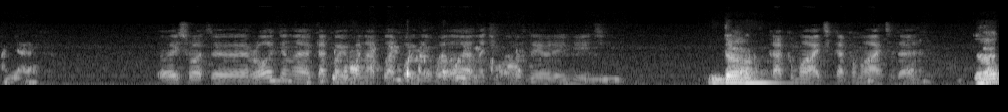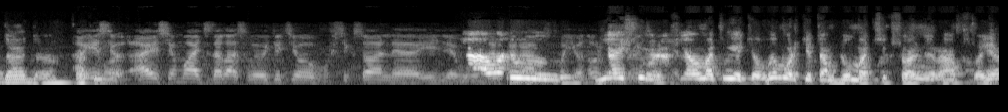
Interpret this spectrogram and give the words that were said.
понятно. То есть вот э, Родина, какой бы она плохой ни была, значит, нужно ее любить. Да. Как мать, как мать, да? Да, да, да. А если, а если мать сдала свое дитё в сексуальное или в я, наркорабство, ее нужно... Я еще раз, я вам ответил. Вы можете там думать сексуальное рабство. Я, я,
